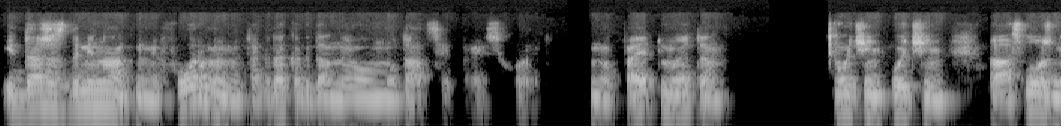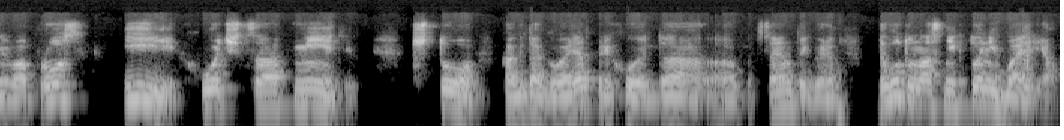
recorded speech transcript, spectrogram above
и даже с доминантными формами, тогда, когда неомутации происходят. Вот, поэтому это очень-очень а, сложный вопрос. И хочется отметить, что когда говорят, приходят да, а, пациенты и говорят, да вот у нас никто не болел.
